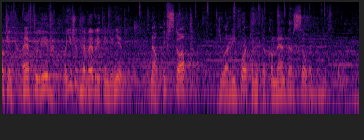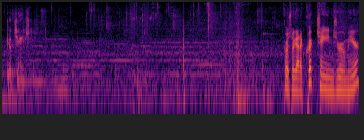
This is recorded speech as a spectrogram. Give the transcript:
Okay, I have to leave, but you should have everything you need. Now, if stopped, you are reporting to Commander Sobel. Get changed. Of course, we got a quick change room here.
